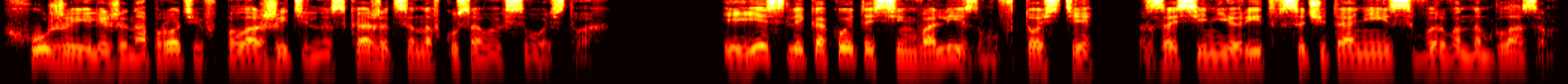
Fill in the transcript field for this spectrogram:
хуже или же, напротив, положительно скажется на вкусовых свойствах. И есть ли какой-то символизм в тосте «за сеньорит» в сочетании с вырванным глазом?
